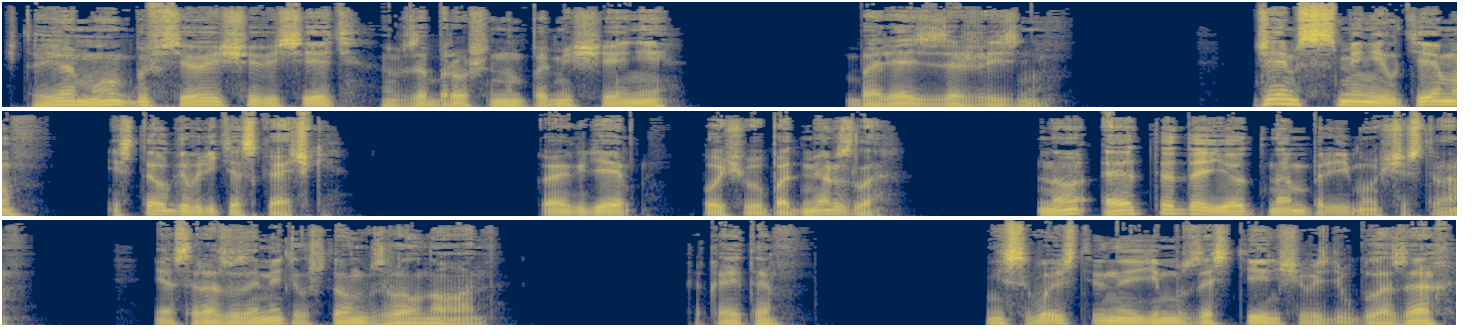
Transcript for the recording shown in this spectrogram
что я мог бы все еще висеть в заброшенном помещении, борясь за жизнь. Джеймс сменил тему и стал говорить о скачке. Кое-где почва подмерзла, но это дает нам преимущество. Я сразу заметил, что он взволнован. Какая-то несвойственная ему застенчивость в глазах,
